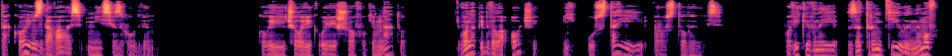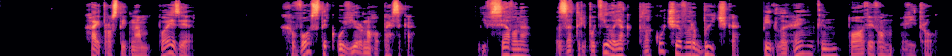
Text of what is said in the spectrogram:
Такою здавалась місіс Гудвін. Коли її чоловік увійшов у кімнату, вона підвела очі, і уста її розтулились. Повіки в неї затремтіли, немов хай простить нам поезія, хвостик у вірного песика. І вся вона затріпотіла, як плакуча вербичка під легеньким повівом вітру.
